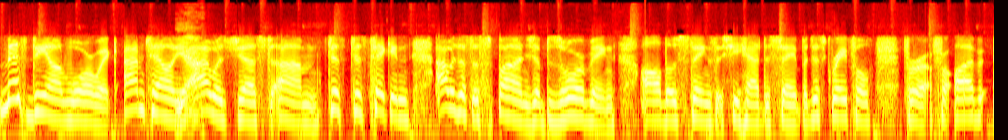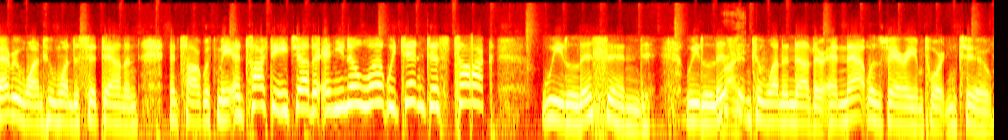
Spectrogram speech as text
Miss Dionne Warwick, I'm telling you, I was just, um, just, just taking, I was just a sponge absorbing all those things that she had to say. But just grateful for for all, everyone who wanted to sit down and and talk with me and talk to each other. And you know what? We didn't just talk; we listened. We listened Right. to one another, and that was very important too.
